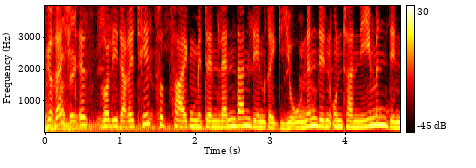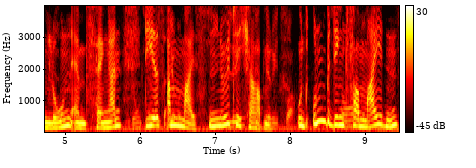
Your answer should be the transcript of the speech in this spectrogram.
Gerecht ist, Solidarität zu zeigen mit den Ländern, den Regionen, den Unternehmen, den Lohnempfängern, die es am meisten nötig haben. Und unbedingt vermeiden,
